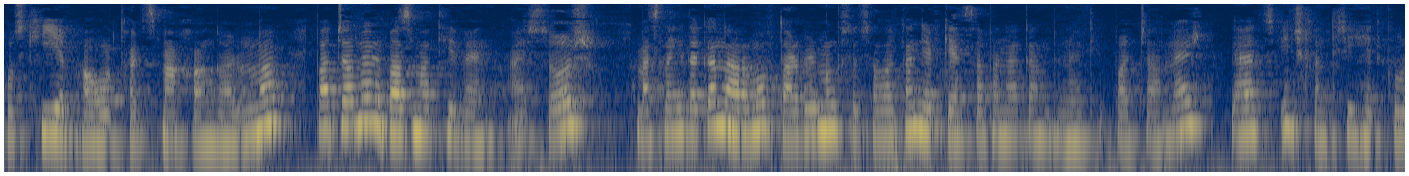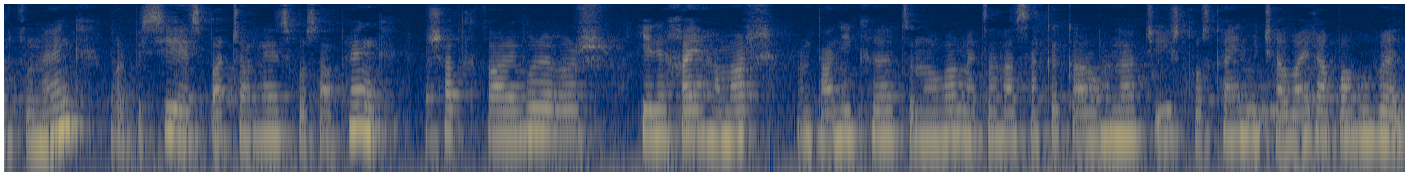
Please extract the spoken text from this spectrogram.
խոսքի եւ հաղորդակցման խանգարումը պատճառները բազմաթիվ են այսօր Մասնագիտական առումով տարբերում ենք սոցիալական եւ կենսաբանական բնույթի պատճառներ, նայած ինչ խնդրի հետ գործ ունենք, որպեսզի այս պատճառներից խուսափենք, շատ կարեւոր է որ երեխայի համար ընտանիքը, ծնողը, մեծահասակը կարողանա ճիշտ խոսքային միջավայր ապահովել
